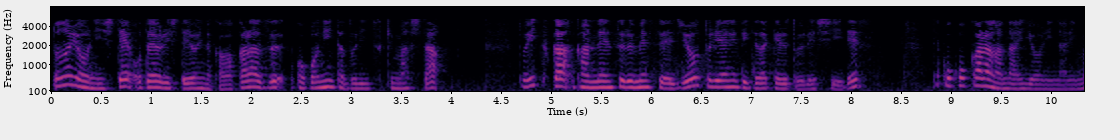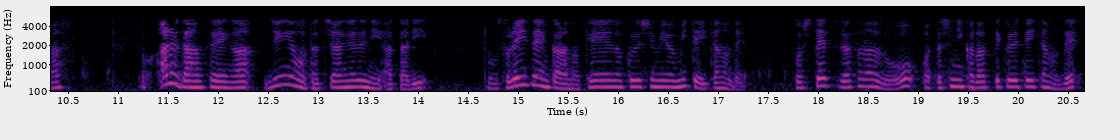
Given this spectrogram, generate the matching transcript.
どのようにしてお便りしてよいのかわからず、ここにたどり着きました。といつか関連するメッセージを取り上げていただけると嬉しいです。で、ここからが内容になります。とある男性が事業を立ち上げるにあたり、とそれ以前からの経営の苦しみを見ていたので、そして辛さなどを私に語ってくれていたので、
